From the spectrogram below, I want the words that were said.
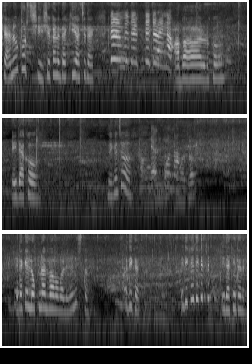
কেন করছিস সেখানে দেখ কি আছে দেখ আবার ওরকম এই দেখো দেখেছ এটাকে লোকনাথ বাবা বলে জানিস তো এদিকে। এদিকে এদিকে এদিকে দেখ এটা দেখ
